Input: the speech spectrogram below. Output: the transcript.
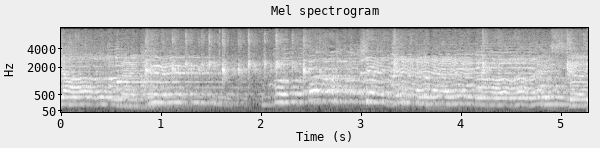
Şahı gül bu bahçede aşkım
